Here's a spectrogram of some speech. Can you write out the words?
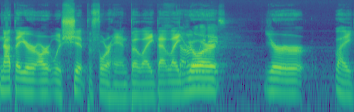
not that your art was shit beforehand, but like that like your your like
